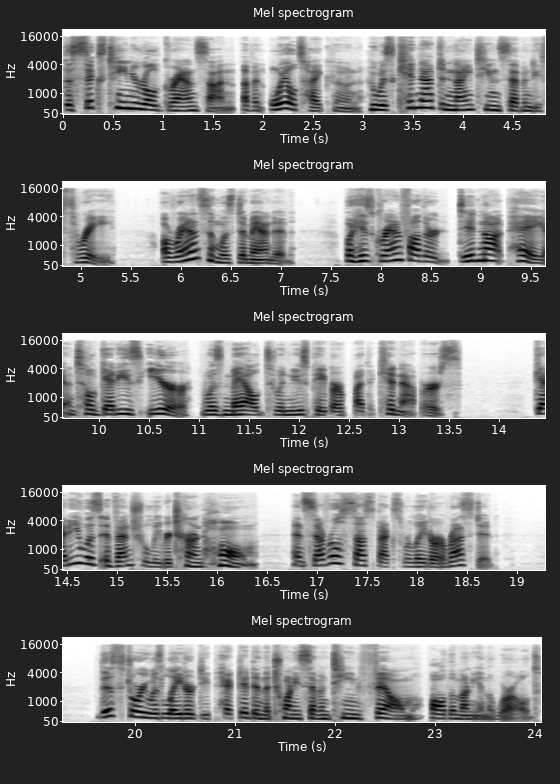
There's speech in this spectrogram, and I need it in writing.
the 16 year old grandson of an oil tycoon who was kidnapped in 1973. A ransom was demanded, but his grandfather did not pay until Getty's ear was mailed to a newspaper by the kidnappers. Getty was eventually returned home, and several suspects were later arrested. This story was later depicted in the 2017 film All the Money in the World.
